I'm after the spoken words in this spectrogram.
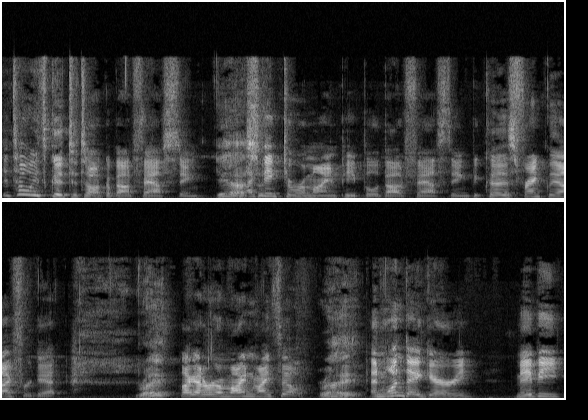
It's always good to talk about fasting. yeah, I so- think to remind people about fasting because, frankly, I forget. right, I got to remind myself. right. And one day, Gary, maybe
